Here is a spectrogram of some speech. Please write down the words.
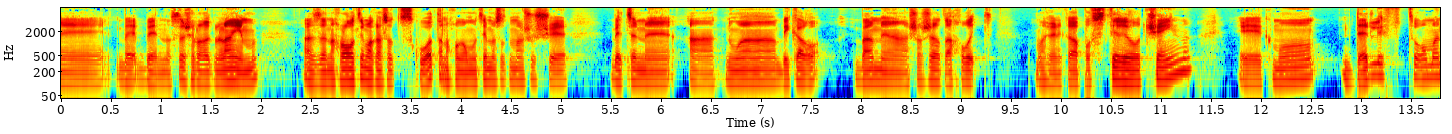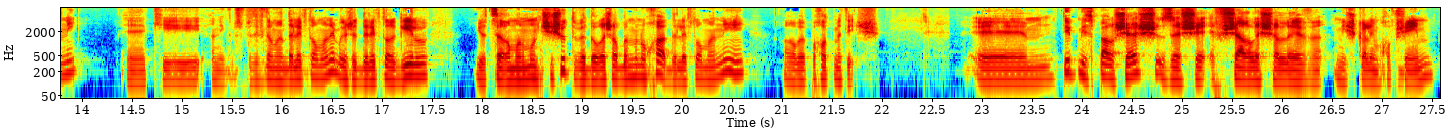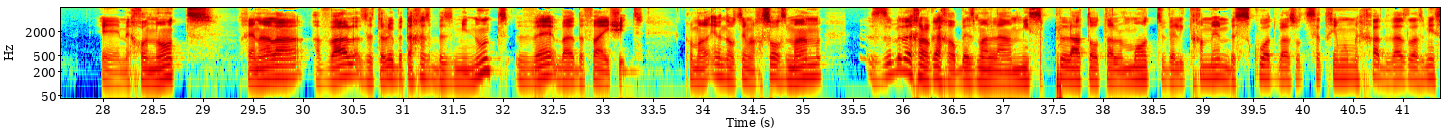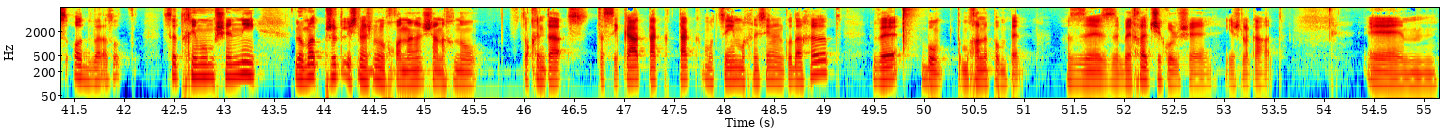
בנושא של רגליים, אז אנחנו לא רוצים רק לעשות squat, אנחנו גם רוצים לעשות משהו שבעצם אה, התנועה בעיקר באה מהשרשרת האחורית, מה שנקרא posterior chain, אה, כמו deadlift רומני. כי אני ספציפית אומר deadlift רומני בגלל ש deadlift רגיל יוצר המון המון תשישות ודורש הרבה מנוחה, deadlift רומני הרבה פחות מתיש. אה, טיפ מספר 6 זה שאפשר לשלב משקלים חופשיים, אה, מכונות, וכן הלאה, אבל זה תלוי בתכלס בזמינות ובהעדפה האישית. כלומר, אם אתם רוצים לחסוך זמן, זה בדרך כלל לוקח הרבה זמן להעמיס פלטות על מוט ולהתחמם בסקווט ולעשות סט חימום אחד ואז להעמיס עוד ולעשות סט חימום שני, לעומת פשוט להשתמש במכונה שאנחנו לוקחים את הסיכה, טק טק, מוציאים, מכניסים לנקודה אחרת, ובום, אתה מוכן לפמפם. אז זה, זה בהחלט שיקול שיש לקחת. אמ,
